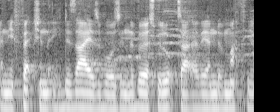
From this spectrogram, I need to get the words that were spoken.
and the affection that He desires of us in the verse we looked at at the end of Matthew.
